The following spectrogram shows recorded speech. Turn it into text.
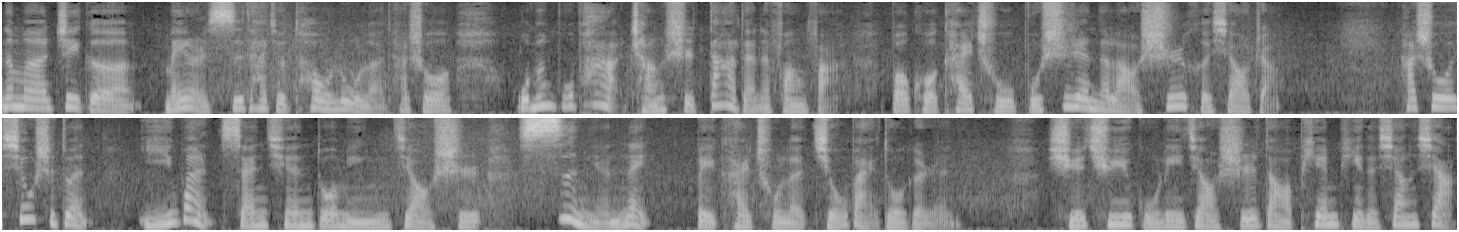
那么这个梅尔斯他就透露了，他说：“我们不怕尝试大胆的方法。”包括开除不适任的老师和校长。他说，休士顿一万三千多名教师四年内被开除了九百多个人。学区鼓励教师到偏僻的乡下，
